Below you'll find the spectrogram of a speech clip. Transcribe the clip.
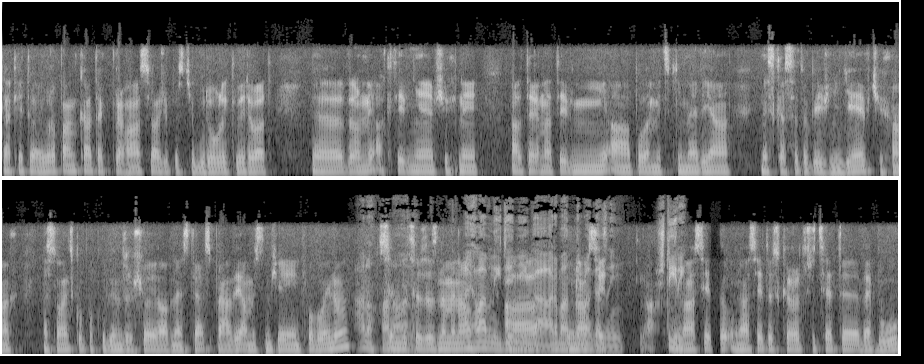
tak je to Evropanka, tak prohlásila, že prostě budou likvidovat e, velmi aktivně všechny alternativní a polemické média. Dneska se to běžně děje v Čechách. Na Slovensku, pokud vím, zrušili hlavné zprávy a myslím, že je Infovojnu. Ano, Jsem ano, něco ano. zaznamenal. Aj hlavný denník a, a armádný magazín. Čtyři. U nás, je to, u nás je to skoro 30 eh, webů,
